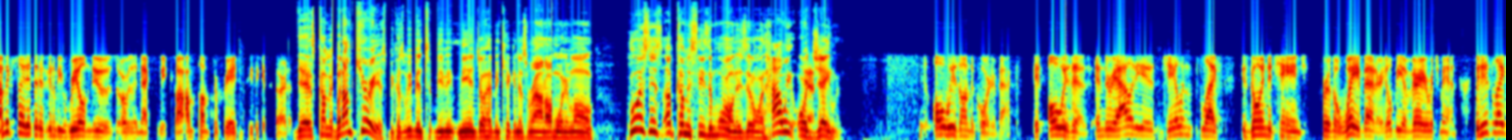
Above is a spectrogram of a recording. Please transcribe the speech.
I'm excited that there's going to be real news over the next week. So I'm pumped for free agency to get started. Yeah, it's coming. But I'm curious because we've been, t- we, me and Joe have been kicking this around all morning long. Who is this upcoming season more on? Is it on Howie or yeah. Jalen? It's always on the quarterback. It always is. And the reality is, Jalen's life is going to change for the way better. He'll be a very rich man. But his life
